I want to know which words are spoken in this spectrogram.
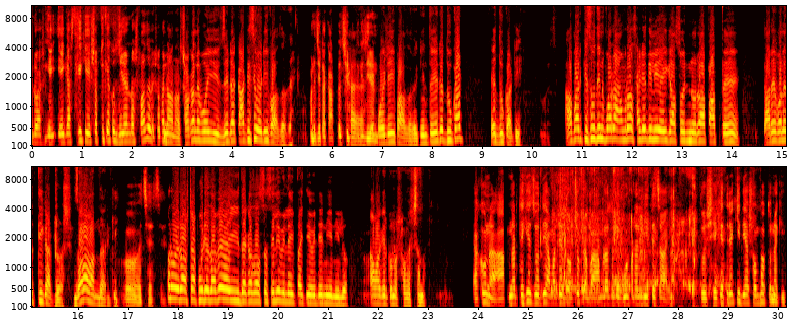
রস এই এই গাছ থেকে কি এসব থেকে এখন রস পাওয়া যাবে সকালে? না না সকালে ওই যেটা কাটিছি ওইটাই পাওয়া যাবে। মানে যেটা কাটবেন সেটা হ্যাঁ থেকে জিরেন ওইটাই পাওয়া যাবে। কিন্তু এটা এ দুকাটি আবার কিছুদিন পরে আমরা ছাড়িয়ে দিলি এই গাছ অন্যরা পাততে তারে বলে তিকাট রস জলা বান্ধ আর কি। ও আচ্ছা আচ্ছা। মানে ওই রসটা পড়ে যাবে ওই দেখা যাচ্ছে ছেলে মিলেই পাইতে ওইটা নিয়ে নিল। আমাদের কোনো সমস্যা না। এখন আপনার থেকে যদি আমাদের দর্শকরা বা আমরা যদি গুড় পাঠালে নিতে চাই তো সেক্ষেত্রে কি দেওয়া সম্ভব তো নাকি?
